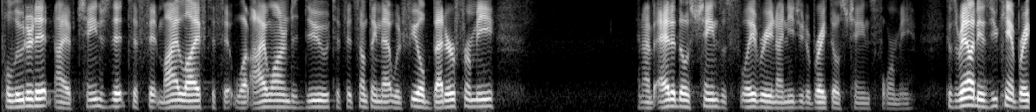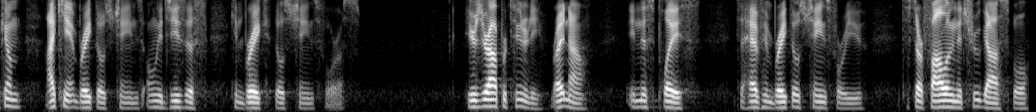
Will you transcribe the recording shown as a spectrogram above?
polluted it. I have changed it to fit my life, to fit what I wanted to do, to fit something that would feel better for me. And I've added those chains of slavery, and I need you to break those chains for me. Because the reality is, you can't break them. I can't break those chains. Only Jesus can break those chains for us. Here's your opportunity right now in this place to have Him break those chains for you, to start following the true gospel,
